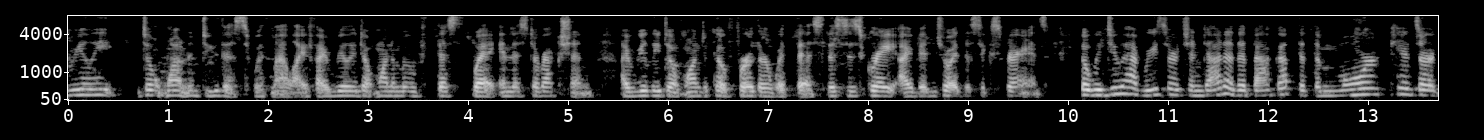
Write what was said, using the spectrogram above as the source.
really don't want to do this with my life. I really don't want to move this way in this direction. I really don't want to go further with this. This is great. I've enjoyed this experience. But we do have research and data that back up that the more kids are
